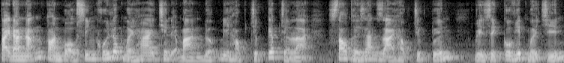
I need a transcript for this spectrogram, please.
Tại Đà Nẵng, toàn bộ học sinh khối lớp 12 trên địa bàn được đi học trực tiếp trở lại sau thời gian dài học trực tuyến vì dịch COVID-19.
